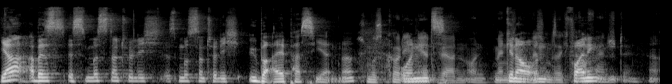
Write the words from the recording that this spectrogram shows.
ja, aber es, es muss natürlich, es muss natürlich überall passieren. Ne? Es muss koordiniert und, werden und Menschen genau, müssen sich vor Dingen, einstellen. Ja.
